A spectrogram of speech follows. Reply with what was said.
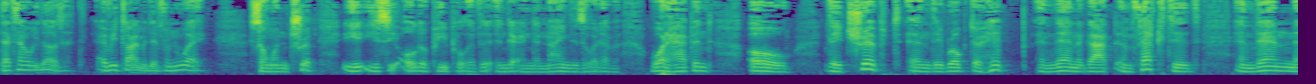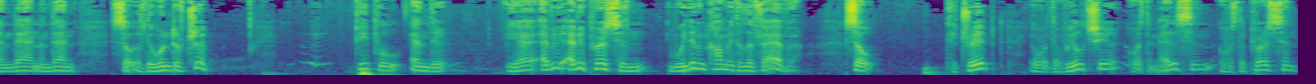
That's how he does it. Every time a different way. Someone tripped. You, you see older people if in their in the nineties or whatever. What happened? Oh, they tripped and they broke their hip and then got infected and then and then and then. So if they wouldn't have tripped, people and their yeah every every person we didn't come here to live forever. So they tripped. It was the wheelchair. It was the medicine. It was the person.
